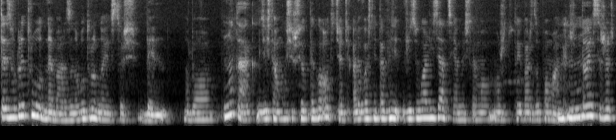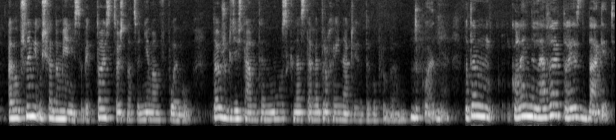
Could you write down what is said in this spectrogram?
to jest w ogóle trudne bardzo, no bo trudno jest coś bin, no bo No tak. gdzieś tam musisz się od tego odciąć, ale właśnie ta wi- wizualizacja, myślę, mo- może tutaj bardzo pomagać. Że to jest rzecz, albo przynajmniej uświadomienie sobie, to jest coś, na co nie mam wpływu. To już gdzieś tam ten mózg nastawia trochę inaczej do tego problemu. Dokładnie. Potem kolejny level to jest. Baget,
